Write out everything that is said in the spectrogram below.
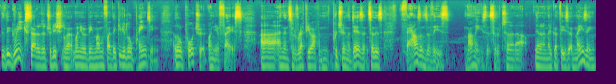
the Greeks started a tradition where when you were being mummified, they give you a little painting, a little portrait on your face, uh, and then sort of wrap you up and put you in the desert. So there's thousands of these mummies that sort of turn up, you know, and they've got these amazing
